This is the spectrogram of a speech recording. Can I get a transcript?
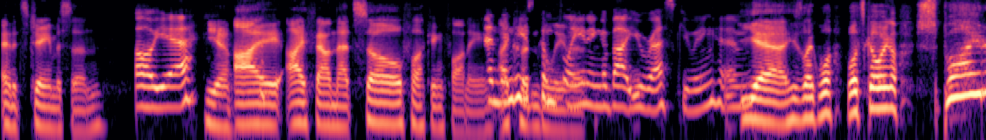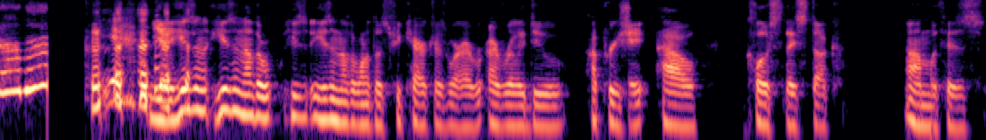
and it's Jameson. Oh yeah, Yeah. I I found that so fucking funny. and I then he's couldn't believe complaining about you rescuing him. Yeah, he's like, "What what's going on? Spider-Man?" Yeah. yeah, he's an, he's another he's he's another one of those few characters where I I really do appreciate how close they stuck um with his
